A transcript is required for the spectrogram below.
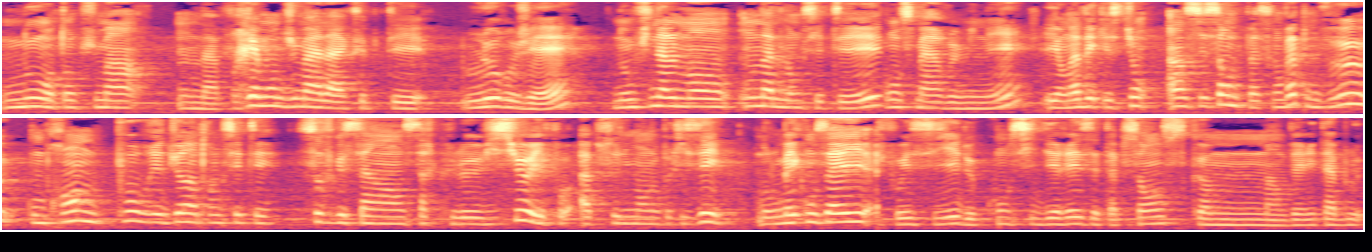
nous, en tant qu'humains, on a vraiment du mal à accepter le rejet. Donc finalement, on a de l'anxiété, on se met à ruminer et on a des questions incessantes parce qu'en fait, on veut comprendre pour réduire notre anxiété. Sauf que c'est un cercle vicieux et il faut absolument le briser. Donc mes conseils, il faut essayer de considérer cette absence comme un véritable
